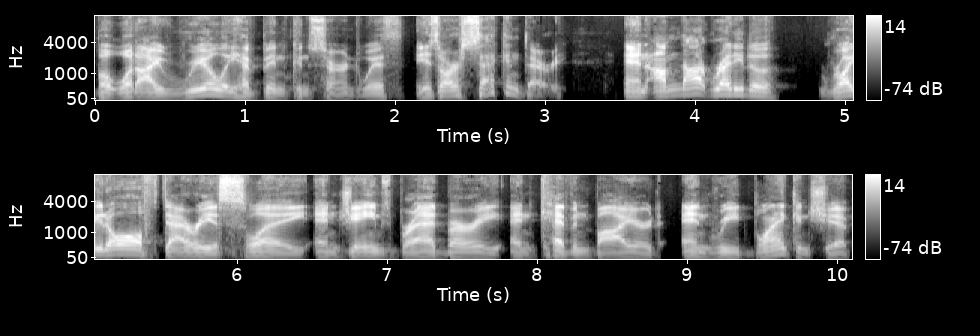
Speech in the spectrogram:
but what I really have been concerned with is our secondary. And I'm not ready to write off Darius Slay and James Bradberry and Kevin Byard and Reed Blankenship,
